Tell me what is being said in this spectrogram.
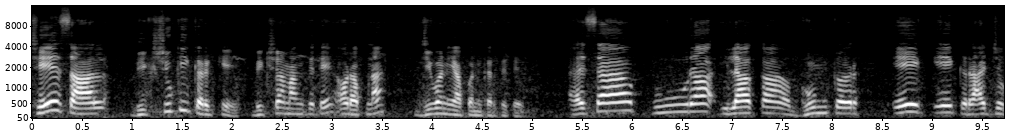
छः साल भिक्षुकी करके भिक्षा मांगते थे और अपना जीवन यापन करते थे। ऐसा पूरा इलाका घूमकर एक एक राज्य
